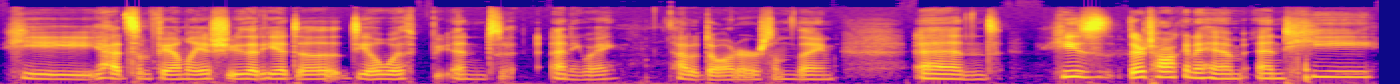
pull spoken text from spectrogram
he had some family issue that he had to deal with and anyway had a daughter or something. And he's they're talking to him and he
